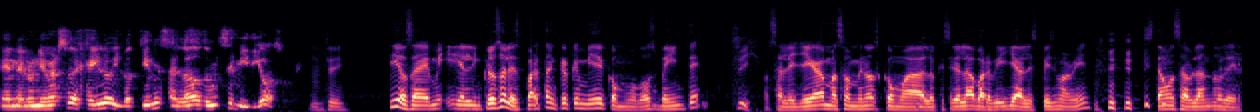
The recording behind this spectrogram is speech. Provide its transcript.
en el universo de Halo y lo tienes al lado de un semidios, güey. Sí. Sí, o sea, el, incluso el Spartan creo que mide como 220 Sí. O sea, le llega más o menos como a lo que sería la barbilla al Space Marine. Estamos hablando de...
